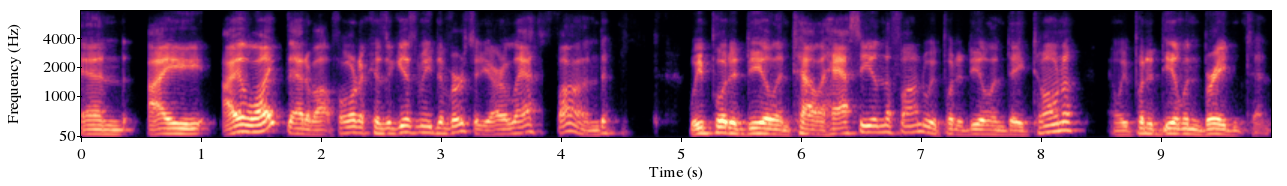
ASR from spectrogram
and I I like that about Florida because it gives me diversity. Our last fund, we put a deal in Tallahassee in the fund, we put a deal in Daytona, and we put a deal in Bradenton.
